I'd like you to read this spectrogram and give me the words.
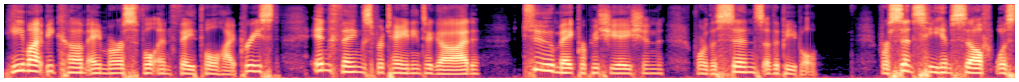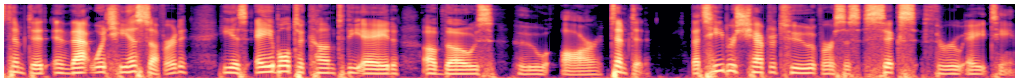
he might become a merciful and faithful high priest in things pertaining to God to make propitiation for the sins of the people. For since he himself was tempted in that which he has suffered, he is able to come to the aid of those who are tempted. That's Hebrews chapter 2, verses 6 through 18.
